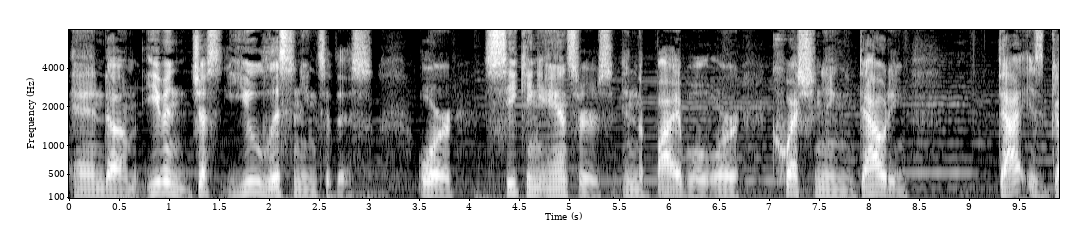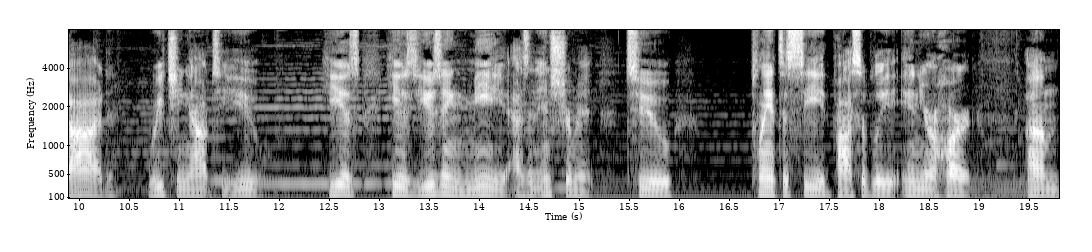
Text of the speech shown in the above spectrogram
And um, even just you listening to this or seeking answers in the Bible or questioning, doubting, that is God reaching out to you he is he is using me as an instrument to plant a seed possibly in your heart. Um,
